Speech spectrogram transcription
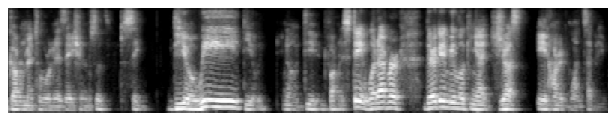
governmental organizations, let's say DOE, DO, you know, Department of State, whatever. They're going to be looking at just 800 171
